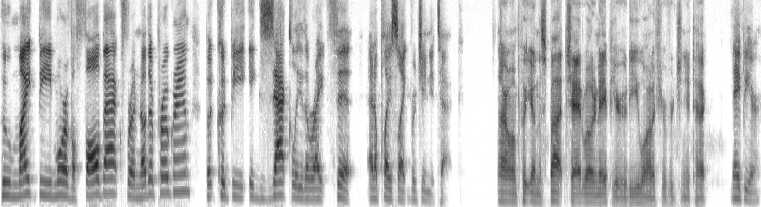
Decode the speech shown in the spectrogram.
who might be more of a fallback for another program, but could be exactly the right fit at a place like Virginia Tech. All right, I want to put you on the spot. Chadwell or Napier? Who do you want if you're Virginia Tech? Napier.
